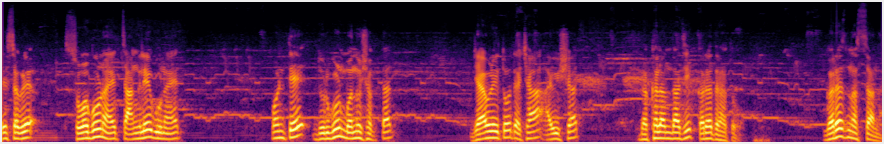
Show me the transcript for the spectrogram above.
हे सगळे स्वगुण आहेत चांगले गुण आहेत. पण ते दुर्गुण बनू शकतात. ज्यावेळी तो त्याच्या आयुष्यात दखलंदाजी करत राहतो. गरज नसताना.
